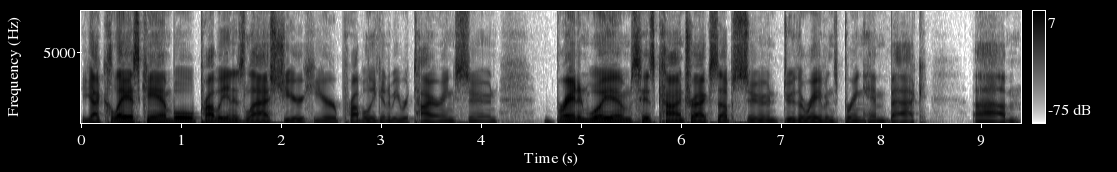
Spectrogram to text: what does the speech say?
you got Calais Campbell probably in his last year here, probably going to be retiring soon. Brandon Williams, his contract's up soon. Do the Ravens bring him back? Um,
